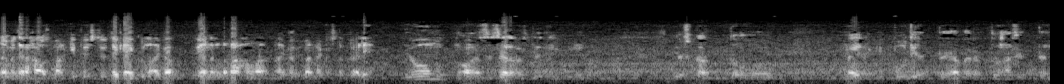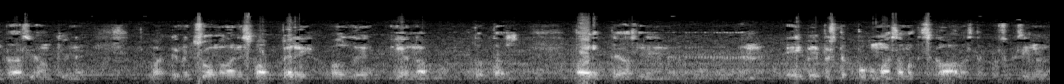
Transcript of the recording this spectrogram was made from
No miten Housemarque pystyy tekemään kyllä aika pienellä rahalla aika hyvän näköistä peliä. Joo, mutta onhan se selvästi, niin kuin, jos katsoo meidänkin budjetteja verrattuna sitten taas johonkin, niin vaikka nyt suomalainen swapperi oli hieno tota, taideteos, niin tavallaan samasta skaalasta, koska siinä on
